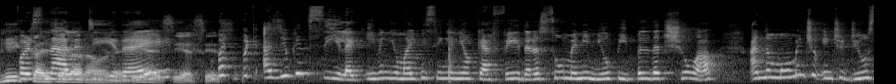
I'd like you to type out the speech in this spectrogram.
Geek personality, right? Yes, yes, yes. But but as you can see, like even you might be seeing in your cafe, there are so many new people that show up, and the moment you introduce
